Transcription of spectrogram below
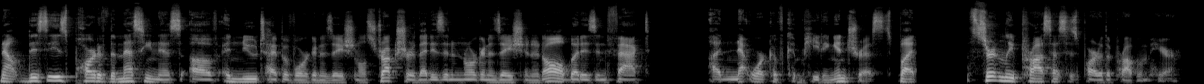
Now, this is part of the messiness of a new type of organizational structure that isn't an organization at all, but is in fact a network of competing interests. But certainly, process is part of the problem here.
